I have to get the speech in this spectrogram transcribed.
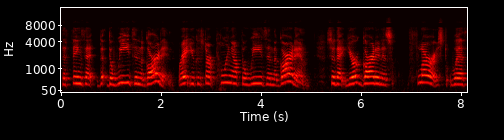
the things that the, the weeds in the garden, right? You can start pulling out the weeds in the garden so that your garden is flourished with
